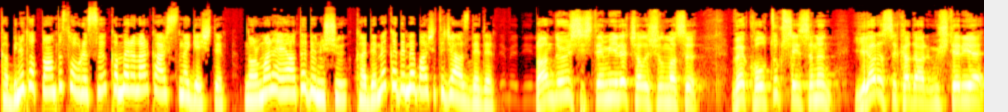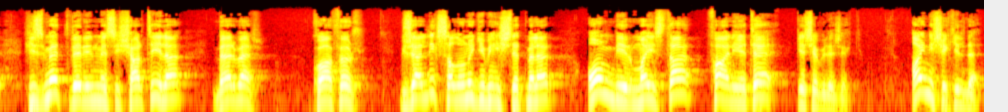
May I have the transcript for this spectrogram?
kabine toplantı sonrası kameralar karşısına geçti. Normal hayata dönüşü kademe kademe başlatacağız dedi. randevu sistemiyle çalışılması ve koltuk sayısının yarısı kadar müşteriye hizmet verilmesi şartıyla berber, kuaför, güzellik salonu gibi işletmeler 11 Mayıs'ta faaliyete geçebilecek. Aynı şekilde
